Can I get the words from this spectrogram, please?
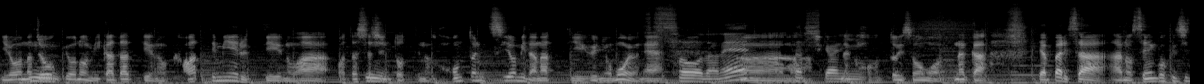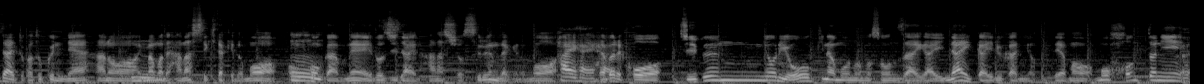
いろんな状況の見方っていうのを変わって見えるっていうのは、私たちにとっての本当に強みだなっていうふうに思うよね。そうだね。うん。確かに。本当にそう思う。なんかやっぱりさあの戦国時代とか特にねあの、うん。今まで話してきたけども、うん。今回もね江戸時代の話をするんだけども、はいはいはい。やっぱりこう自分より大きなものの存在がいないかいるかによってもうもう本当にうん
